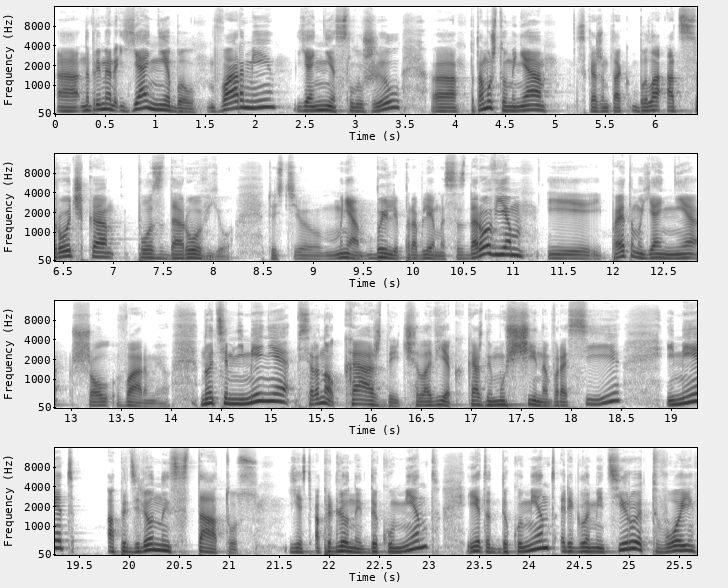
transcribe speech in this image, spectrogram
э, например, я не был в армии, я не служил, э, потому что у меня скажем так, была отсрочка по здоровью. То есть э, у меня были проблемы со здоровьем, и поэтому я не шел в армию. Но, тем не менее, все равно каждый человек, каждый мужчина в России имеет определенный статус есть определенный документ, и этот документ регламентирует твой,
